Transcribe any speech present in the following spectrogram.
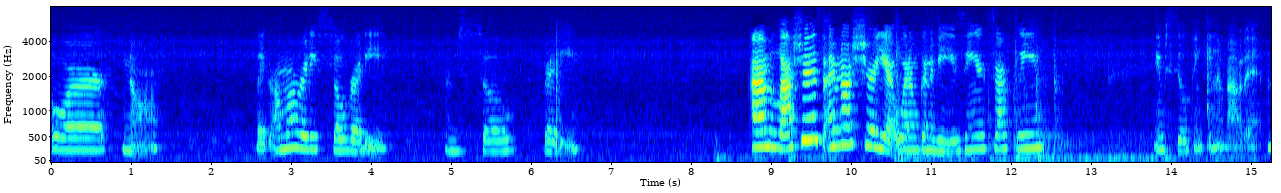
or no? Like I'm already so ready. I'm so ready. Um, lashes, I'm not sure yet what I'm going to be using exactly. I'm still thinking about it.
